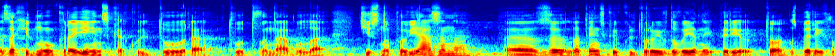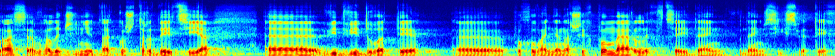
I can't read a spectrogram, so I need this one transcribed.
західноукраїнська культура тут вона була тісно пов'язана е, з латинською культурою в довоєнний період, то зберіглася в Галичині також традиція е, відвідувати е, поховання наших померлих в цей день, в День всіх святих.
